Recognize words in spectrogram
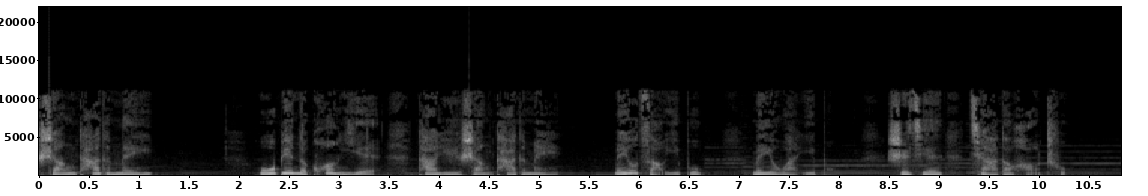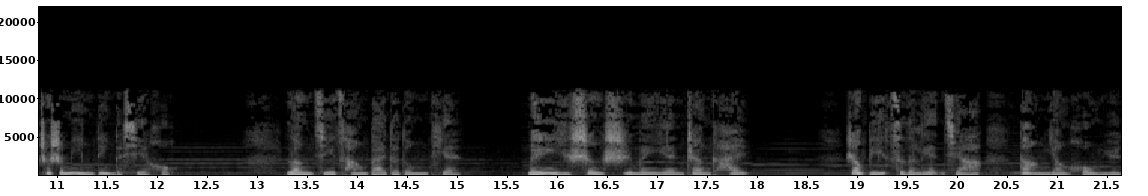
上他的眉，无边的旷野，他遇上他的眉，没有早一步，没有晚一步，时间恰到好处，这是命定的邂逅。冷寂苍白的冬天，眉以盛世美颜绽开，让彼此的脸颊荡漾红晕。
